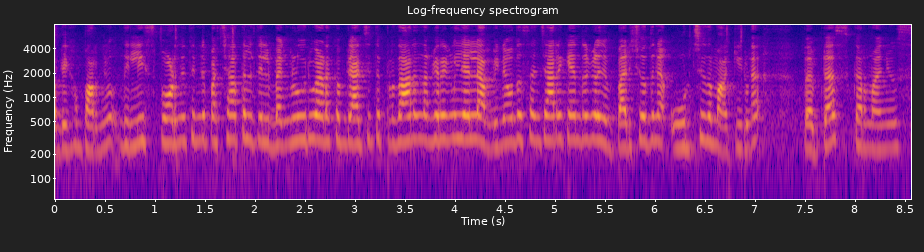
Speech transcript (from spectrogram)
അദ്ദേഹം പറഞ്ഞു. ദില്ലി സ്ഫോടനത്തിന്റെ പശ്ചാത്തലത്തിൽ ബംഗളൂരു അടക്കം രാജ്യത്തെ പ്രധാന നഗരങ്ങളിലെല്ലാം വിനോദസഞ്ചാര കേന്ദ്രങ്ങളിലും പരിശോധന ഊർജിതമാക്കിയിട്ടുണ്ട്. Web desk Karma news.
